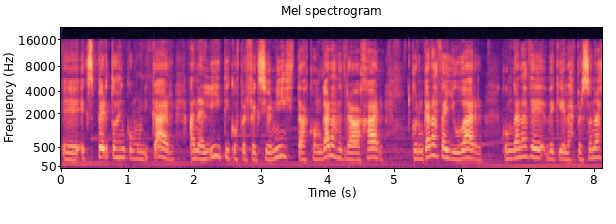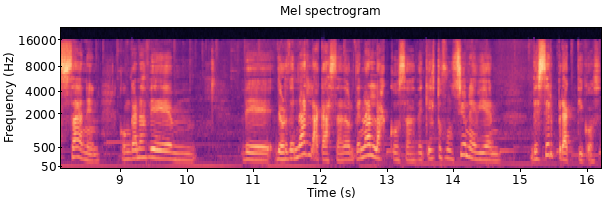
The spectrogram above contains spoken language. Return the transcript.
eh, expertos en comunicar, analíticos, perfeccionistas, con ganas de trabajar, con ganas de ayudar, con ganas de, que las personas sanen, con ganas de, mm, de ordenar la casa, de ordenar las cosas, de que esto funcione bien, de ser prácticos.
